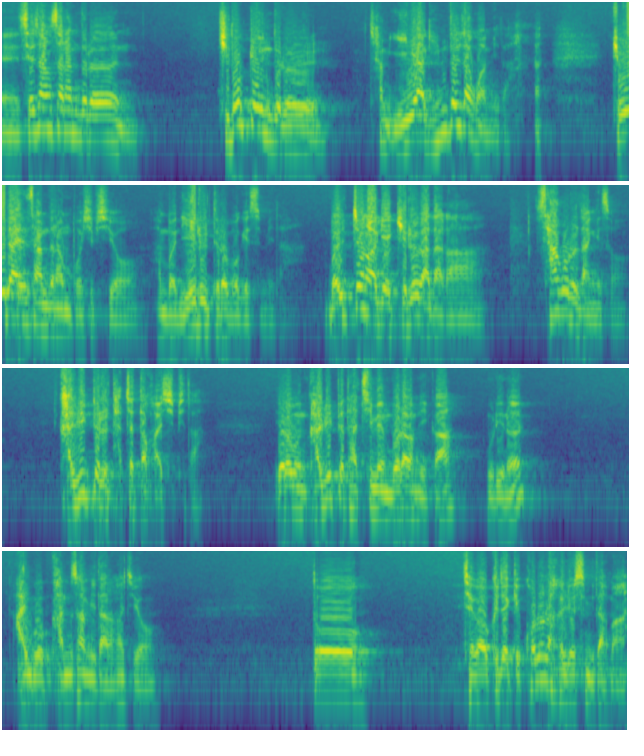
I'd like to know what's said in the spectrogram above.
예, 세상 사람들은 기독교인들을 참 이해하기 힘들다고 합니다. 교회 다니는 사람들 한번 보십시오. 한번 예를 들어보겠습니다. 멀쩡하게 길을 가다가 사고를 당해서 갈비뼈를 다쳤다고 하십시다. 여러분 갈비뼈 다치면 뭐라고 합니까? 우리는 아이고 감사합니다 하지요. 또 제가 엊그저께 코로나 걸렸습니다만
